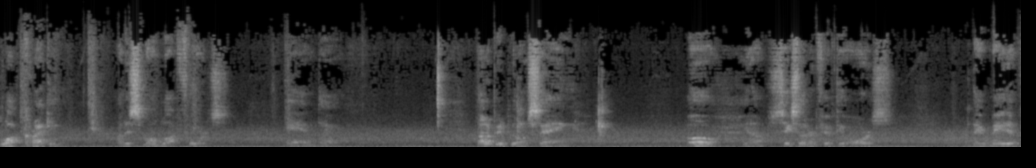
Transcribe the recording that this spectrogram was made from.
block cracking on these small block Fords. And uh, a lot of people are saying, oh, you know, 650 horse, they've made it.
